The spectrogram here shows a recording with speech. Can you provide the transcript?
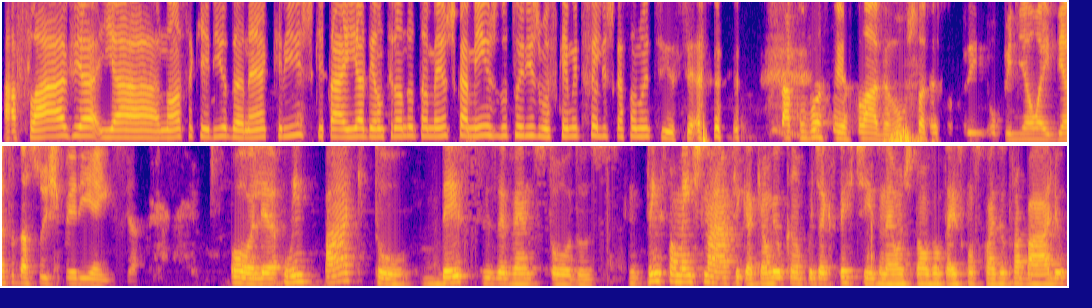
a Flávia e a nossa querida, né, Cris, que está aí adentrando também os caminhos do turismo. Eu fiquei muito feliz com essa notícia. Está com você, Flávia. Vamos saber sua opinião aí dentro da sua experiência. Olha, o impacto desses eventos todos, principalmente na África, que é o meu campo de expertise, né, onde estão os hotéis com os quais eu trabalho,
